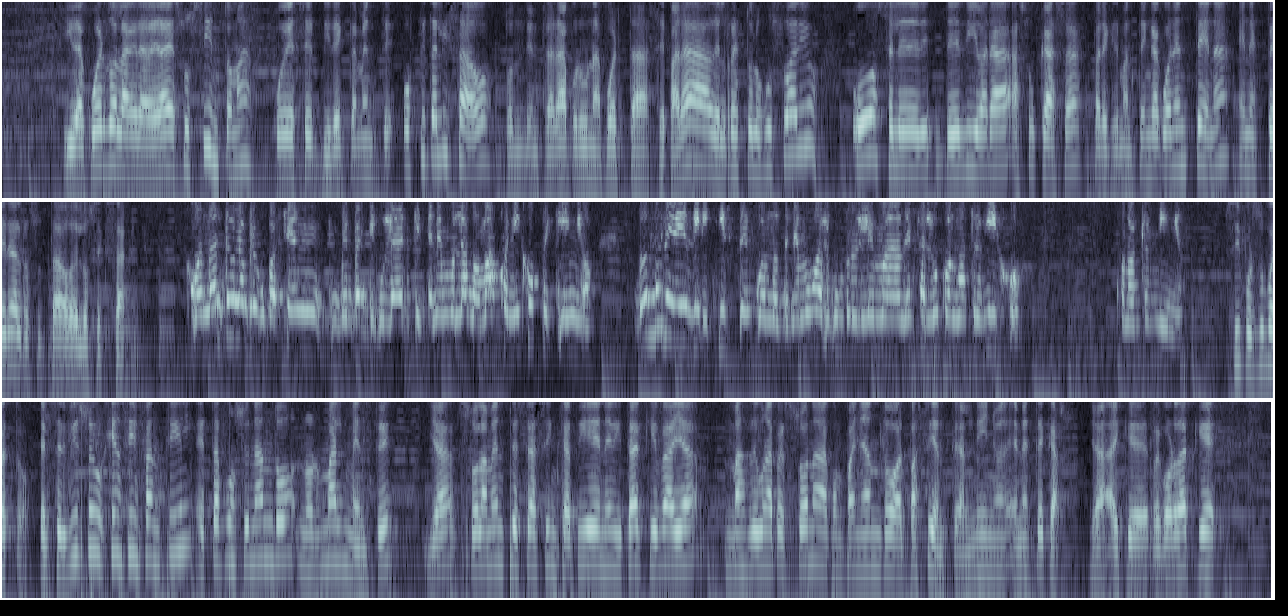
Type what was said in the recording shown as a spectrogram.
Y de acuerdo a la gravedad de sus síntomas, puede ser directamente hospitalizado, donde entrará por una puerta separada del resto de los usuarios, o se le derivará a su casa para que mantenga cuarentena en espera del resultado de los exámenes Comandante, una preocupación en particular que tenemos las mamás con hijos pequeños. ¿Dónde debe dirigirse cuando tenemos algún problema de salud con nuestros hijos, con nuestros niños? Sí, por supuesto. El servicio de urgencia infantil está funcionando normalmente. Ya solamente se hace hincapié en evitar que vaya más de una persona acompañando al paciente, al niño en este caso. Ya hay que recordar que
